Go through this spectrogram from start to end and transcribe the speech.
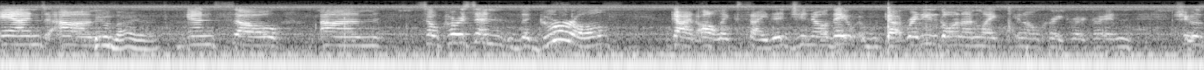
And um, He was iron. and so um, so of course then the girls got all excited. You know, they got ready to go, and I'm like, you know, cray cray cray, and she was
